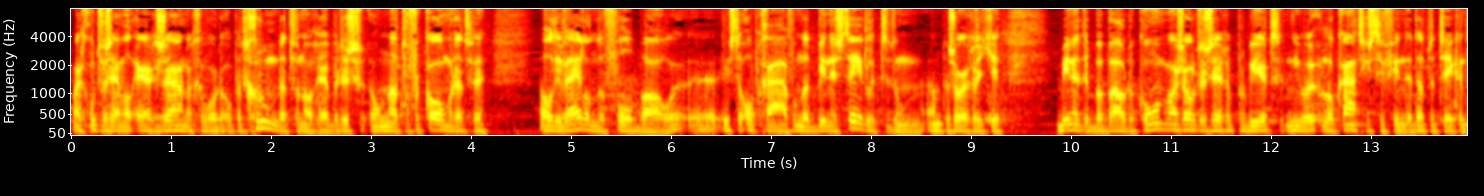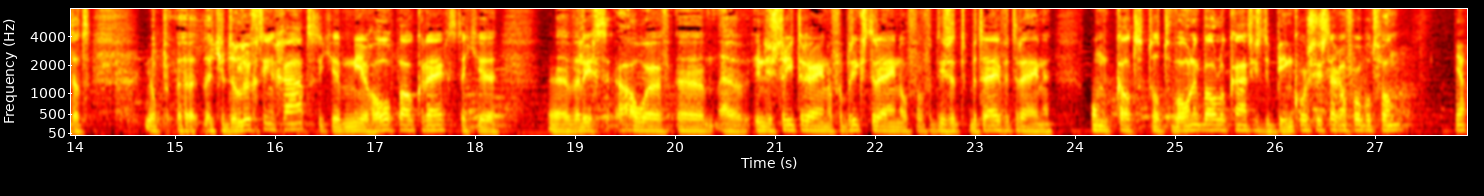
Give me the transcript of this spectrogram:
Maar goed, we zijn wel erg zuinig geworden op het groen dat we nog hebben. Dus om nou te voorkomen dat we al die weilanden vol bouwen... Uh, is de opgave om dat binnenstedelijk te doen. Om te zorgen dat je binnen de bebouwde kom, om maar zo te zeggen, probeert nieuwe locaties te vinden. Dat betekent dat je, op, uh, dat je de lucht ingaat, dat je meer hoogbouw krijgt, dat je uh, wellicht oude uh, industrieterreinen of fabrieksterreinen of, of het is het bedrijventerreinen omkat tot woningbouwlocaties. De Binkors is daar een voorbeeld van. Ja.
